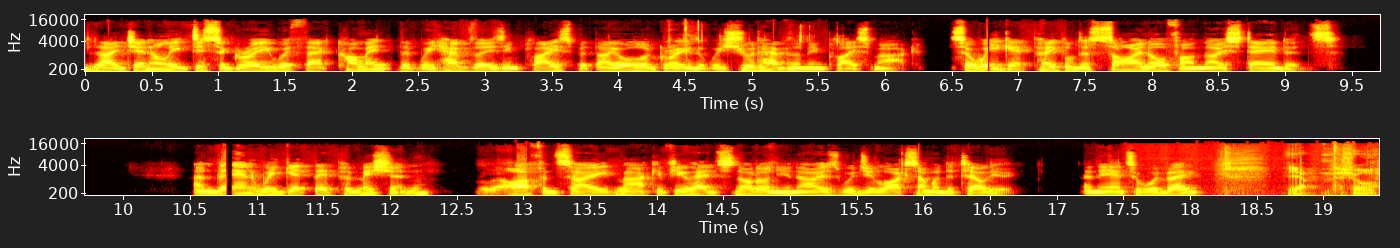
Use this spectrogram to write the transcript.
they generally disagree with that comment that we have these in place, but they all agree that we should have them in place, Mark. So we get people to sign off on those standards. And then we get their permission. I often say, Mark, if you had snot on your nose, would you like someone to tell you? And the answer would be Yep, for sure.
